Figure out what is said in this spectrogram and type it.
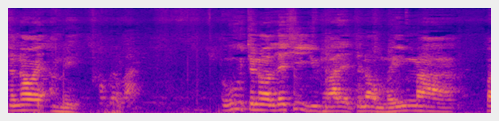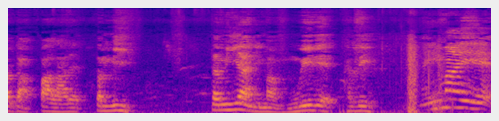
ကျွန်တော်ရဲ့အမေဟုတ်ကဲ့ပါအခုကျွန်တော်လက်ရှိယူထားတဲ့ကျွန်တော်မိန်းမဘက်ကပါလာတဲ့သမီးသမီးကနေမှမွေးတဲ့ကလေးမိမရဲ့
